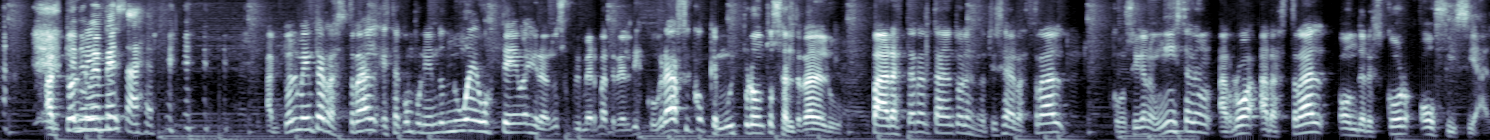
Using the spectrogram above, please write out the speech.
Actualmente, mensaje. Actualmente Arrastral está componiendo nuevos temas y grabando su primer material discográfico que muy pronto saldrá a la luz. Para estar al tanto de las noticias de Arrastral, consíganlo en Instagram, arroba arastral underscore oficial.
